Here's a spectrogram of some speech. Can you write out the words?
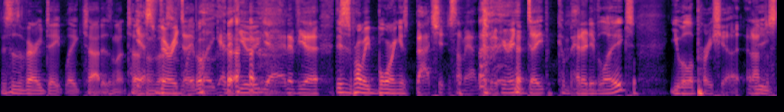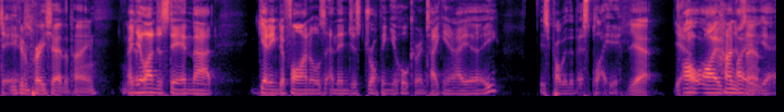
this is a very deep league chat, isn't it? Turpin yes, very deep league. And if you, yeah, and if you, this is probably boring as batshit to some out there, but if you're in deep competitive leagues, you will appreciate and you, understand. you can appreciate the pain. and you'll understand that getting to finals and then just dropping your hooker and taking an AE is probably the best play here. Yeah. Yeah. Oh, I, 100%. I- yeah.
